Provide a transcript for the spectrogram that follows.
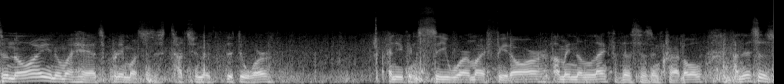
So now you know my head's pretty much just touching the, the door and you can see where my feet are. I mean the length of this is incredible and this is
